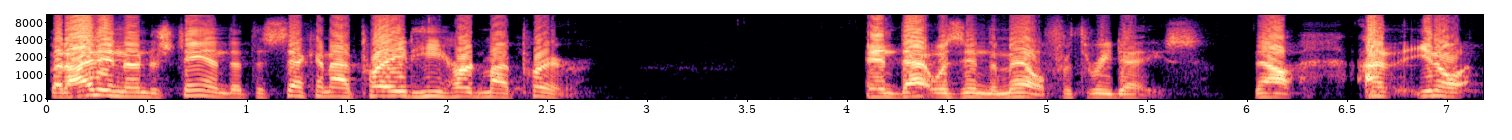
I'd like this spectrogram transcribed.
But I didn't understand that the second I prayed, He heard my prayer. And that was in the mail for three days. Now, I, you know,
